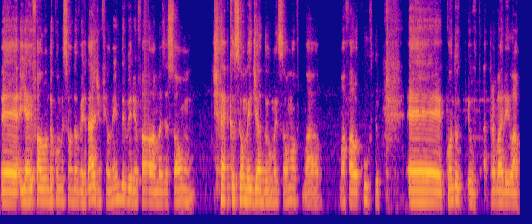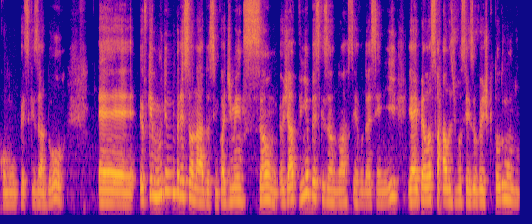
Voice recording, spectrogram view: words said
É, e aí falando da Comissão da Verdade, enfim, eu nem deveria falar, mas é só um, já que eu sou um mediador, mas só uma, uma, uma fala curta. É, quando eu trabalhei lá como pesquisador, é, eu fiquei muito impressionado assim com a dimensão. Eu já vinha pesquisando no acervo do SNI e aí pelas falas de vocês eu vejo que todo mundo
